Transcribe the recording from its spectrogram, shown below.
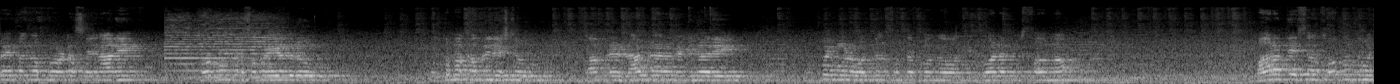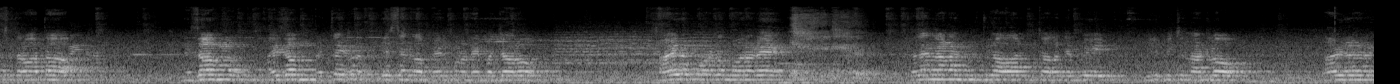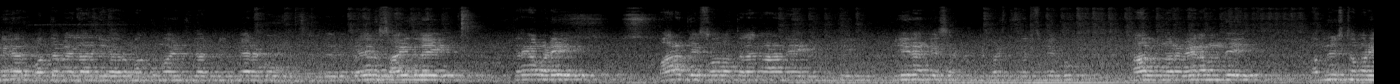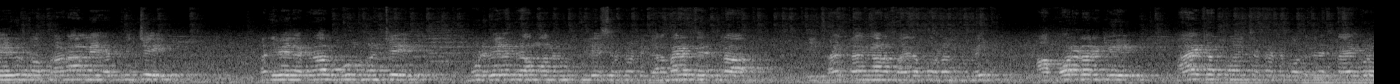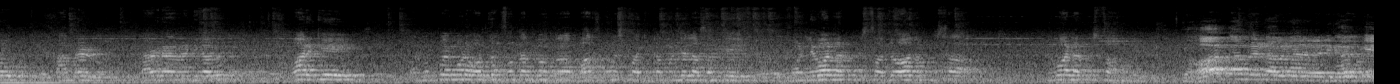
రైతాంగ పోరాట సేనాని స్వతంత్ర సమరయోధుడు ఉత్తమ కమ్యూనిస్టు కామ్రేడ్ రావినారాయణ రెడ్డి గారి ముప్పై మూడవ వర్షాల సందర్భంగా వారికి నివాళులర్పిస్తూ ఉన్నాం. భారతదేశం స్వాతంత్రం వచ్చిన తర్వాత నిజాంను నైజాం ప్రత్యేక దేశంగా పేర్కొన్న నేపథ్యంలో సాయుధ పోరాటం ద్వారానే తెలంగాణ విముక్తి కావాలని చెప్పి పిలిపించిన దాంట్లో రావినారాయణ గారు బద్దం ఎల్లారెడ్డి గారు మగ్గుమాయించి గారు పిలుపు మేరకు ప్రజలు సాయుధులై తిరగబడి భారతదేశంలో తెలంగాణని విలీనం చేసినటువంటి పరిస్థితి తెలుసు మీకు. నాలుగున్నర వేల మంది కమ్యూనిస్ట్ మరి ఎదురుతో ప్రాణాలని అర్పించి పదివేల ఎకరాలు భూమి పంచి మూడు వేల గ్రామాలను విముక్తి చేసినటువంటి ఘనమైన చరిత్ర ఈ తెలంగాణ సాయుధ పోరాటానికి ఉంది. ఆ పోరాటానికి నాయకత్వం ఇచ్చినటువంటి మొదటి నాయకుడు కామ్రేడ్ రావినారాయణ రెడ్డి గారు. వారికి ముప్పై మూడవ వర్ధన సందర్భంగా భారత కమ్యూనిస్ట్ పార్టీ ఖమ్మం జిల్లా సమితి వారు నివాళులు అర్పిస్తా జోహార్ అర్పిస్తా నివాళులు అర్పిస్తా జోహార్ కామ్రేడ్ రావినారాయణ రెడ్డి గారికి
